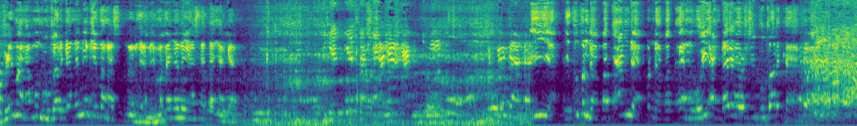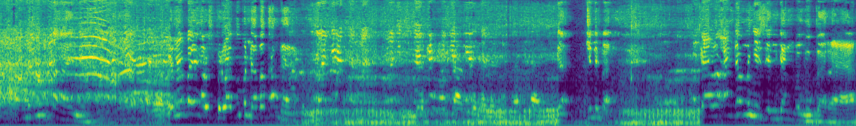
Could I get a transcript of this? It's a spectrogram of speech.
bagaimana membubarkan ini gimana sebenarnya nih? Makanya ini yang saya tanyakan. Iya, itu pendapat Anda, pendapat MUI Anda yang harus dibubarkan. Anda lupa ini. Kenapa yang harus berlaku pendapat Anda? Enggak, gini Pak. Kalau Anda mengizinkan pembubaran,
